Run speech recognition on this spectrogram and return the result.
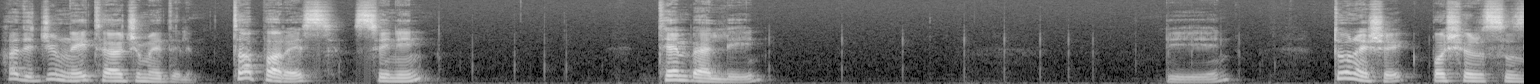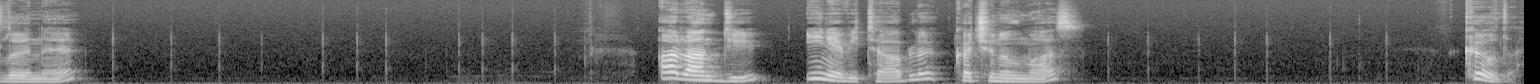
Hadi cümleyi tercüme edelim. Ta pares senin tembelliğin bin ton eşek başarısızlığını a rendu inévitable kaçınılmaz kıldı.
